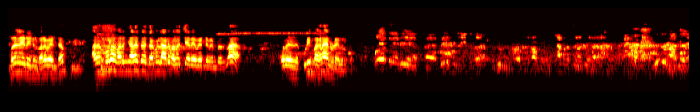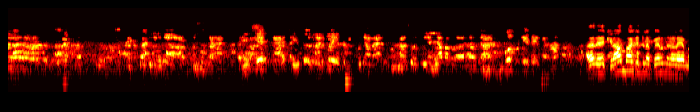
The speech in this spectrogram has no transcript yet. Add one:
முதலீடுகள் வர வேண்டும். அதன் மூலம் வருங்காலத்தில் தமிழ்நாடு வளர்ச்சி அடைய வேண்டும் என்பதுதான் ஒரு குடிமகனா என்னுடைய விருப்பம். பேருந்து நிலையம் அதாவது கிளாம்பாக்கத்துல பேருந்து நிலையம்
